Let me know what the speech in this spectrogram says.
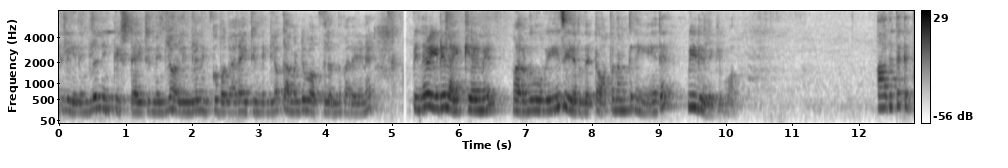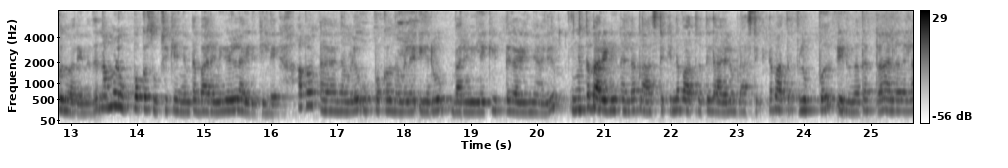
ഇതിൽ ഏതെങ്കിലും നിങ്ങൾക്ക് ഇഷ്ടമായിട്ടുണ്ടെങ്കിലോ അല്ലെങ്കിൽ നിങ്ങൾക്ക് ഉപകാരമായിട്ടുണ്ടെങ്കിലോ കമന്റ് ബോക്സിൽ ഒന്ന് പറയണേ. പിന്നെ വീഡിയോ ലൈക്ക് ചെയ്യാൻ മറന്നു പോവുകയും ചെയ്യരുത് കേട്ടോ. അപ്പോൾ നമുക്ക് നേരെ വീഡിയോയിലേക്ക് പോവാം. ആദ്യത്തെ ടിപ്പ് എന്ന് പറയുന്നത് നമ്മൾ ഉപ്പൊക്കെ സൂക്ഷിക്കുക. ഇങ്ങനത്തെ ഭരണികളിലായിരിക്കില്ലേ? അപ്പം നമ്മൾ ഉപ്പൊക്കെ നമ്മൾ ഈ ഒരു ഭരണിയിലേക്ക് ഇട്ട് കഴിഞ്ഞാൽ ഇങ്ങനത്തെ ഭരണി നല്ല പ്ലാസ്റ്റിക്കിന്റെ പാത്രത്തിലായാലും പ്ലാസ്റ്റിക്കിന്റെ പാത്രത്തിൽ ഉപ്പ് ഇടുന്നത് അത്ര നല്ലതല്ല.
